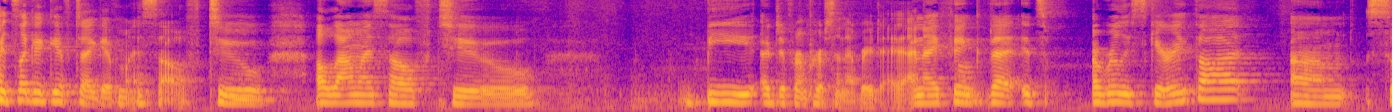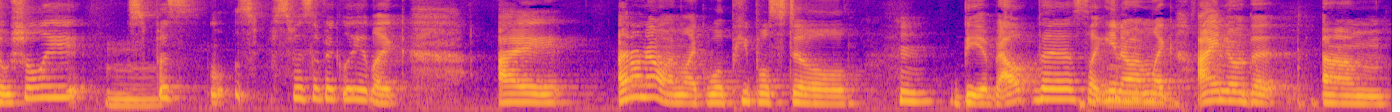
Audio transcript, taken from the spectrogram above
it's like a gift I give myself to allow myself to be a different person every day. And I think that it's a really scary thought um, socially, spe- specifically. Like, I, I don't know. I'm like, will people still be about this? Like, you know, I'm like, I know that um,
